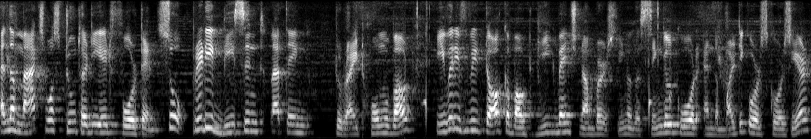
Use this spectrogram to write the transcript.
and the max was 238, 410. So pretty decent, nothing to write home about. Even if we talk about Geekbench numbers, you know, the single core and the multi-core scores here,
